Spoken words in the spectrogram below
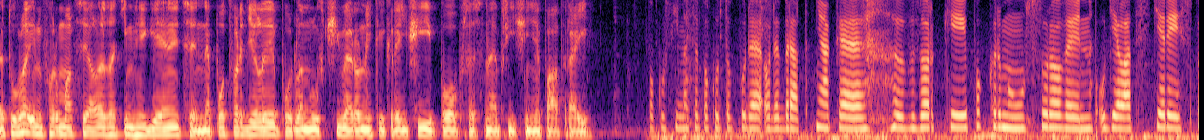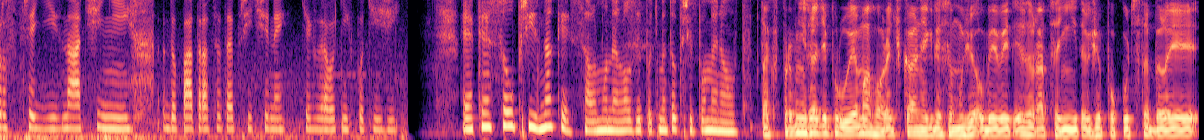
Eh, tuhle informaci ale zatím hygienici nepotvrdili. Podle mluvčí Veroniky Krejčí po přesné příčině pátrají. Pokusíme se, pokud to půjde, odebrat nějaké vzorky pokrmů, surovin, udělat stěry z prostředí, znáčiní, dopátrat se té příčiny těch zdravotních potíží. A jaké jsou příznaky salmonelózy? Pojďme to připomenout. Tak v první řadě průjem a horečka někdy se může objevit i zvracení, takže pokud jste byli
